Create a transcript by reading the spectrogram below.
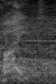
fight.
